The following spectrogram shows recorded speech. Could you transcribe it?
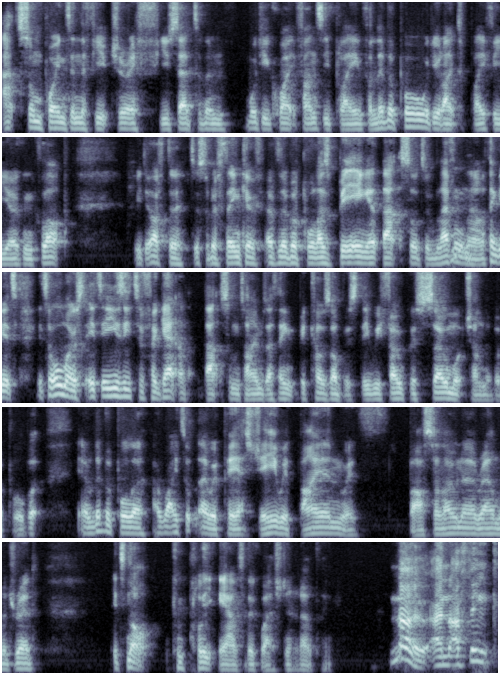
at some point in the future, if you said to them, "Would you quite fancy playing for Liverpool? Would you like to play for Jurgen Klopp?" We do have to, to sort of think of, of Liverpool as being at that sort of level hmm. now. I think it's it's almost it's easy to forget that sometimes. I think because obviously we focus so much on Liverpool, but you know Liverpool are, are right up there with PSG, with Bayern, with Barcelona, Real Madrid. It's not completely out of the question. I don't think. No, and I think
